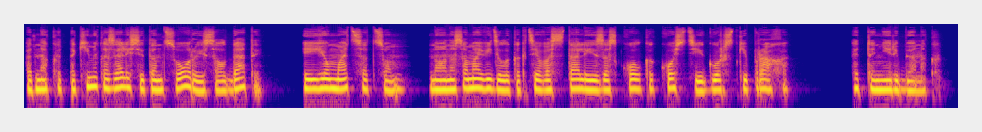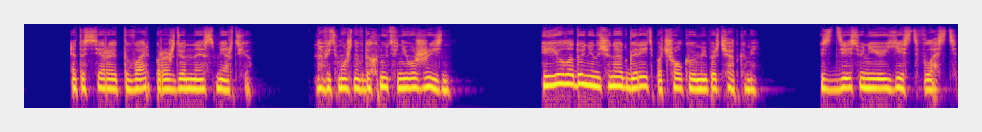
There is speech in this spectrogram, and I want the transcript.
Однако такими казались и танцоры, и солдаты, и ее мать с отцом. Но она сама видела, как те восстали из осколка кости и горстки праха. Это не ребенок. Это серая тварь, порожденная смертью. Но ведь можно вдохнуть в него жизнь. Ее ладони начинают гореть под шелковыми перчатками. Здесь у нее есть власть.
